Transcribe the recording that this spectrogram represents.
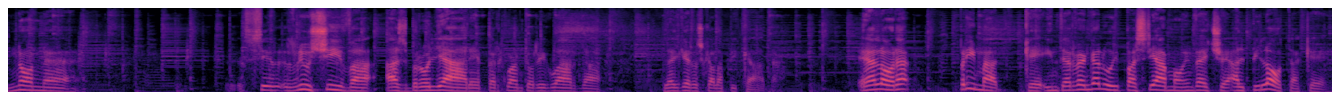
non uh, si riusciva a sbrogliare per quanto riguarda l'Alghero Scalapicata. E allora, prima che intervenga lui, passiamo invece al pilota che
